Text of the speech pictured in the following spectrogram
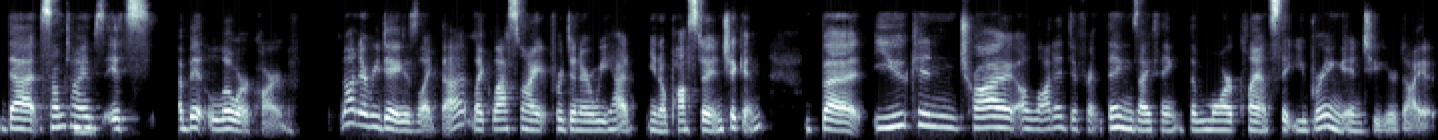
that sometimes mm-hmm. it's a bit lower carb not every day is like that. Like last night for dinner, we had, you know, pasta and chicken, but you can try a lot of different things. I think the more plants that you bring into your diet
